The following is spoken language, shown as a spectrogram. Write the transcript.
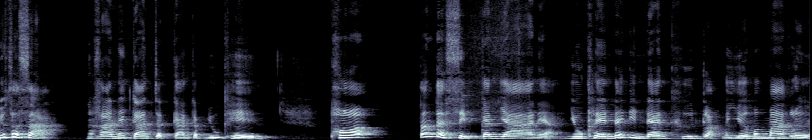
ยุทธศาสตร์ นะคะในการจัดการกับยูเครน เพราะตั้งแต่ 10 กันยาเนี่ยยูเครนได้ดินแดนคืนกลับมาเยอะมากๆเลย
